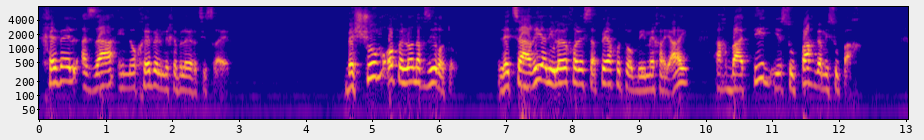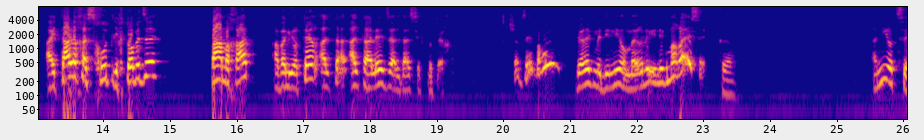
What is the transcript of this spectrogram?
חבל עזה אינו חבל מחבלי ארץ ישראל. בשום אופן לא נחזיר אותו. לצערי אני לא יכול לספח אותו בימי חיי, אך בעתיד יסופח גם יסופח. הייתה לך זכות לכתוב את זה פעם אחת, אבל יותר אל, ת, אל תעלה את זה על דל שפתותיך. עכשיו זה ברור, דרג מדיני אומר לי, נגמר העסק. כן. אני יוצא,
